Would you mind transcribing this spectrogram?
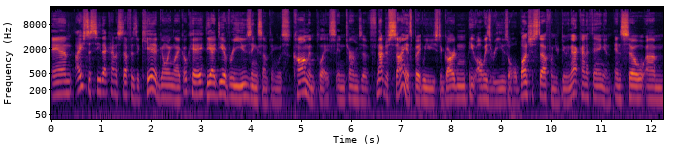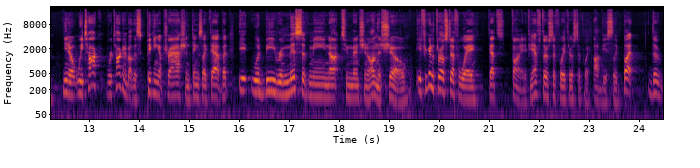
And I used to see that kind of stuff as a kid going like, okay, the idea of reusing something was commonplace in terms of not just science, but we used to garden. You always reuse a whole bunch of stuff when you're doing that kind of thing. And, and so, um, you know, we talk, we're talking about this picking up trash and things like that, but it would be remiss of me not to mention on the show, if you're going to throw stuff away, that's fine. If you have to throw stuff away, throw stuff away, obviously. But the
